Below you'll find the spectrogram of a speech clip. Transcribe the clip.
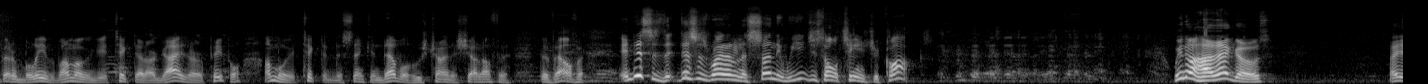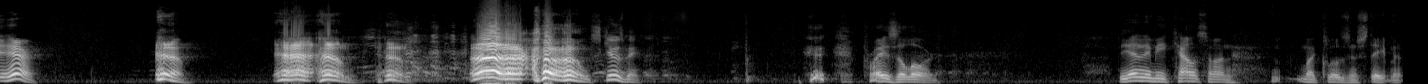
Better believe it. I'm going to get ticked at our guys, our people. I'm going to get ticked at the stinking devil who's trying to shut off the, the valve. And this is, the, this is right on a Sunday where you just all changed your clocks. We know how that goes. Are you here? Excuse me. Praise the Lord. The enemy counts on my closing statement.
